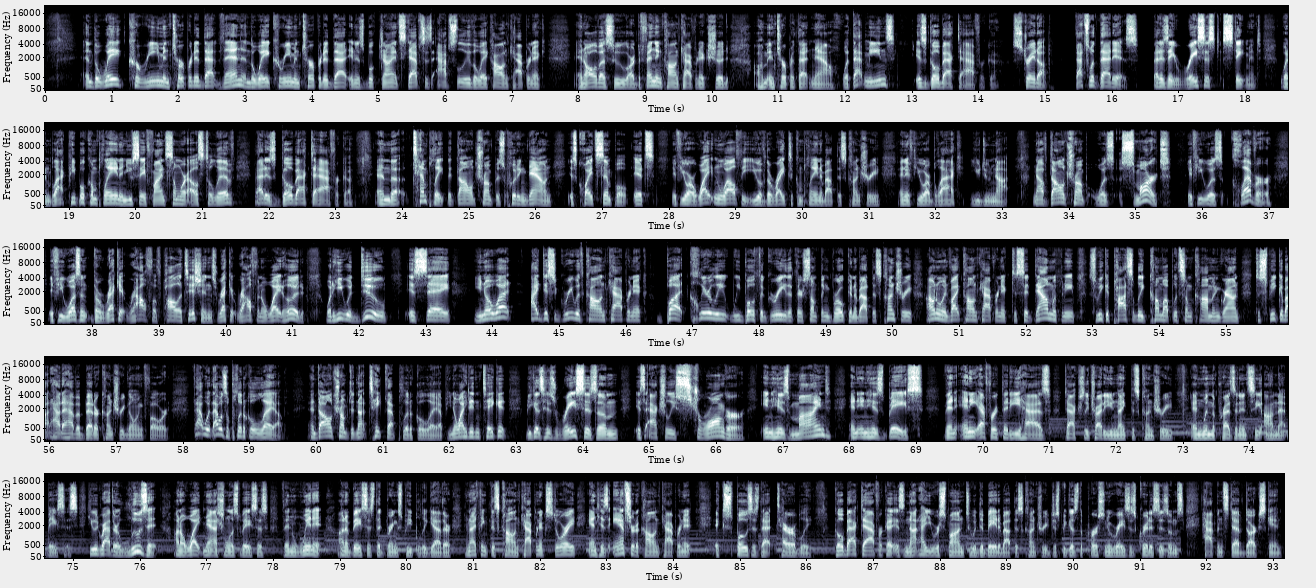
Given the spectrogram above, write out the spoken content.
And the way Kareem interpreted that then, and the way Kareem interpreted that in his book Giant Steps, is absolutely the way Colin Kaepernick and all of us who are defending Colin Kaepernick should um, interpret that now. What that means is go back to Africa, straight up. That's what that is. That is a racist statement. When black people complain and you say find somewhere else to live, that is go back to Africa. And the template that Donald Trump is putting down is quite simple. It's if you are white and wealthy, you have the right to complain about this country. And if you are black, you do not. Now, if Donald Trump was smart, if he was clever, if he wasn't the Wreck It Ralph of politicians, Wreck It Ralph in a white hood, what he would do is say, you know what? I disagree with Colin Kaepernick, but clearly we both agree that there's something broken about this country. I want to invite Colin Kaepernick to sit down with me so we could possibly come up with some common ground to speak about how to have a better country going forward. That, w- that was a political layup. And Donald Trump did not take that political layup. You know why he didn't take it? Because his racism is actually stronger in his mind and in his base than any effort that he has to actually try to unite this country and win the presidency on that basis. He would rather lose it on a white nationalist basis than win it on a basis that brings people together. And I think this Colin Kaepernick story and his answer to Colin Kaepernick exposes that terribly. Go back to Africa is not how you respond to a debate about this country just because the person who raises criticisms happens to have dark skin.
